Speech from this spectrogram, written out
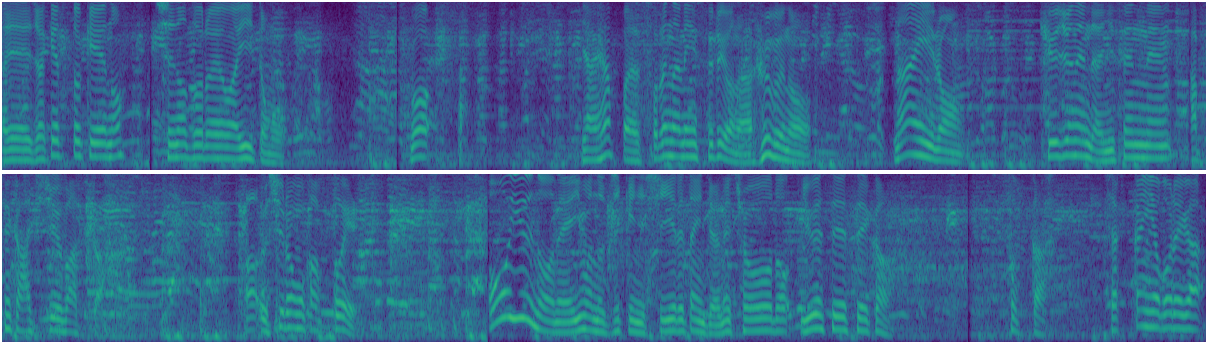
えー、ジャケット系の品揃えはいいと思う。わ。いややっぱそれなりにするよな。フブのナイロン。90年代2000年。880バーツか。あ後ろもかっこいい。こういうのをね今の時期に仕入れたいんだよね。ちょうど。USA 製か。そっか。若干汚れが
